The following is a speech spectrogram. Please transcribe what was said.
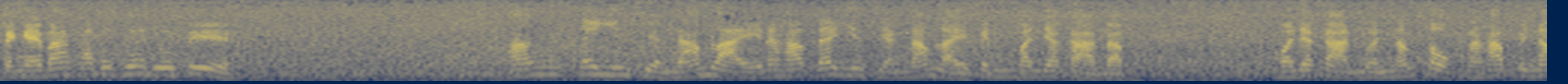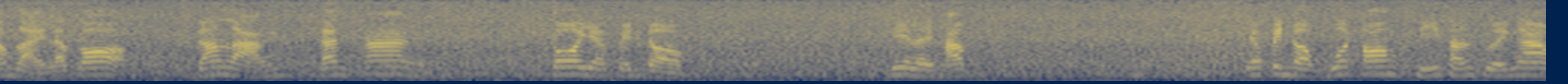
เป็นไงบ้างครับเพื่อนๆดูสิ ทั้งได้ยินเสียงน้ำไหลนะครับ ได้ยินเสียงน้ำไหลเป็นบรรยากาศแบบบรรยากาศเหมือนน้ำตกนะครับ เป็นน้ำไหลแล้วก็ด้านหลังด้านข้าง ก็ยังเป็นดอก นี่เลยครับ ยังเป็นดอกบัวตองสีสันสวยงาม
